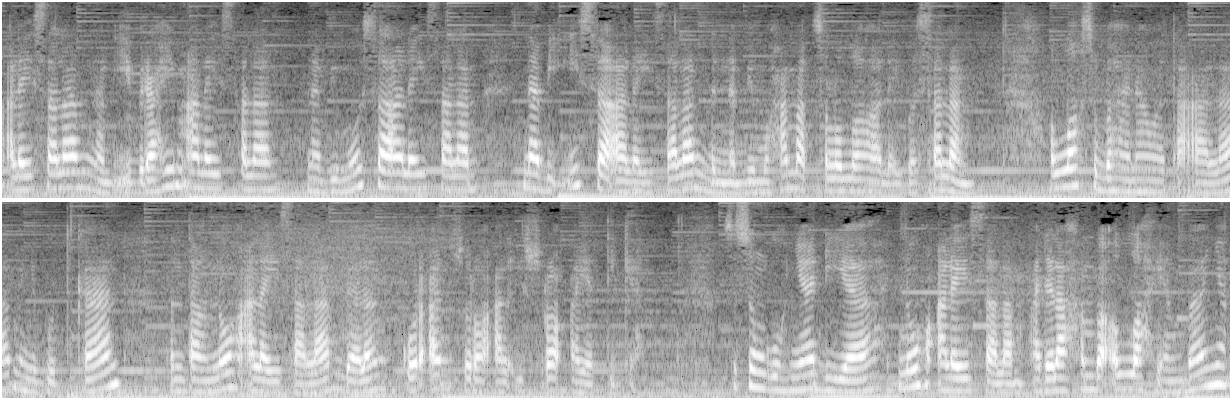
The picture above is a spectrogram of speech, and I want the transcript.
alaihissalam, Nabi Ibrahim alaihissalam, Nabi Musa alaihissalam, Nabi Isa alaihissalam, dan Nabi Muhammad sallallahu alaihi wasallam. Allah Subhanahu wa taala menyebutkan tentang Nuh alaihissalam dalam Quran surah Al-Isra ayat 3. Sesungguhnya dia, Nuh alaihissalam, adalah hamba Allah yang banyak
